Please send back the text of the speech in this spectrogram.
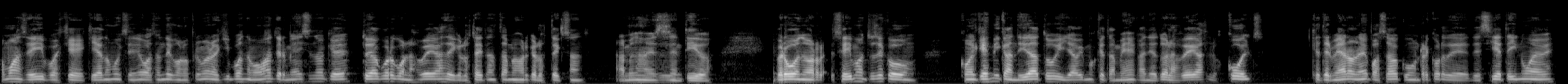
Vamos, a seguir, pues que, que, ya nos hemos extendido bastante con los primeros equipos. Nos vamos a terminar diciendo que estoy de acuerdo con Las Vegas de que los Titans están mejor que los Texans, al menos en ese sentido. Pero bueno, seguimos entonces con, con el que es mi candidato y ya vimos que también es el candidato de Las Vegas, los Colts, que terminaron el año pasado con un récord de, de 7 y 9,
